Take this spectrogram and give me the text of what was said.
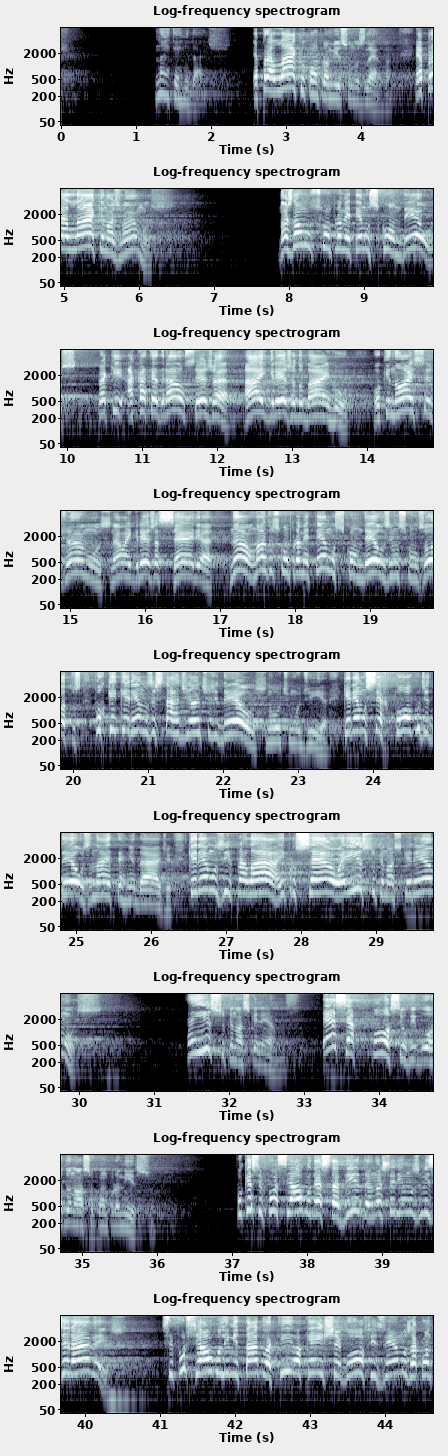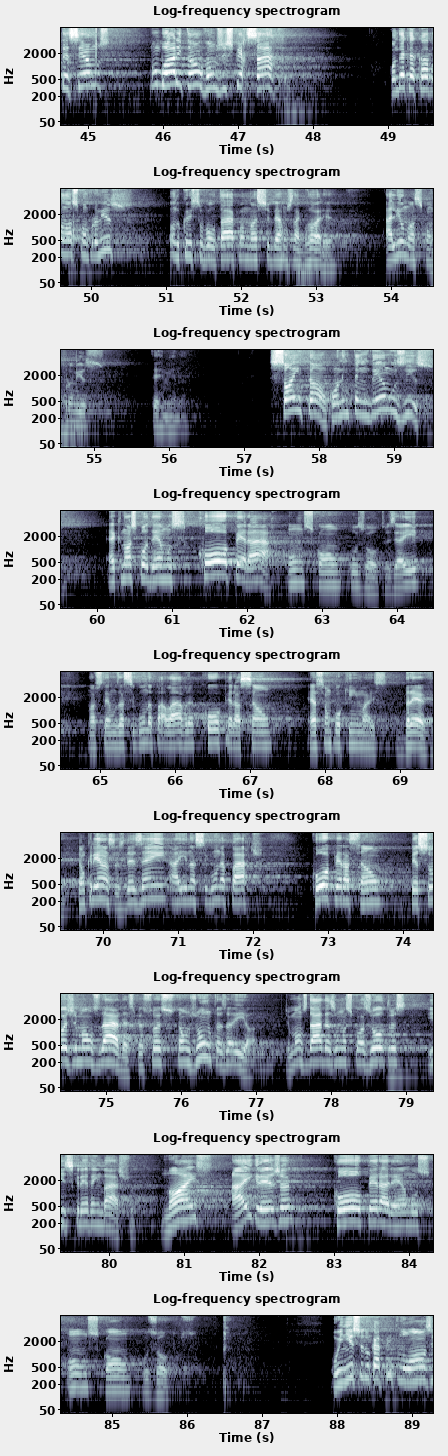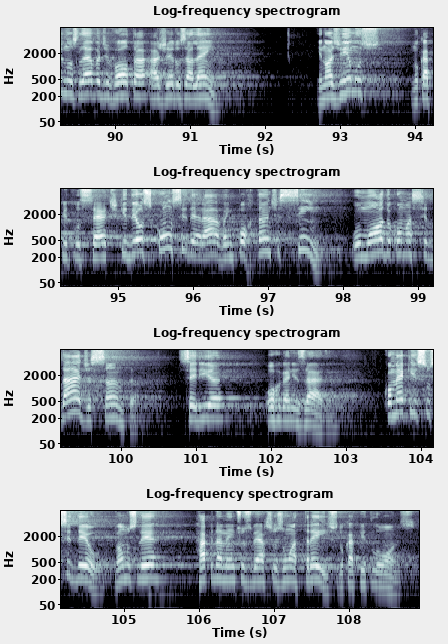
Na eternidade. É para lá que o compromisso nos leva, é para lá que nós vamos. Nós não nos comprometemos com Deus para que a catedral seja a igreja do bairro, ou que nós sejamos né, uma igreja séria. Não, nós nos comprometemos com Deus e uns com os outros, porque queremos estar diante de Deus no último dia, queremos ser povo de Deus na eternidade, queremos ir para lá, ir para o céu, é isso que nós queremos. É isso que nós queremos. Essa é a força e o vigor do nosso compromisso. Porque se fosse algo desta vida, nós seríamos miseráveis. Se fosse algo limitado aqui, ok, chegou, fizemos, acontecemos, vamos embora então, vamos dispersar. Quando é que acaba o nosso compromisso? Quando Cristo voltar, quando nós estivermos na glória. Ali o nosso compromisso termina. Só então, quando entendemos isso, é que nós podemos cooperar uns com os outros. E aí nós temos a segunda palavra, cooperação. Essa é um pouquinho mais breve. Então, crianças, desenhem aí na segunda parte, cooperação, pessoas de mãos dadas, pessoas estão juntas aí, ó, de mãos dadas umas com as outras, e escreva embaixo: Nós, a igreja, cooperaremos uns com os outros. O início do capítulo 11 nos leva de volta a Jerusalém. E nós vimos no capítulo 7 que Deus considerava importante, sim, o modo como a cidade santa seria organizada. Como é que isso se deu? Vamos ler rapidamente os versos 1 a 3 do capítulo 11.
